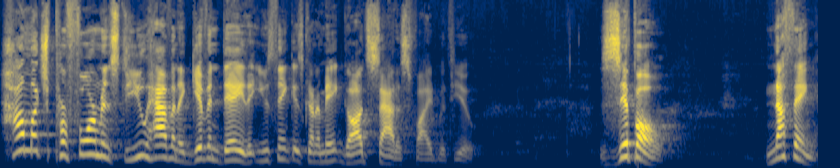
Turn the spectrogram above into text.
How much performance do you have in a given day that you think is going to make God satisfied with you? Zippo. Nothing.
